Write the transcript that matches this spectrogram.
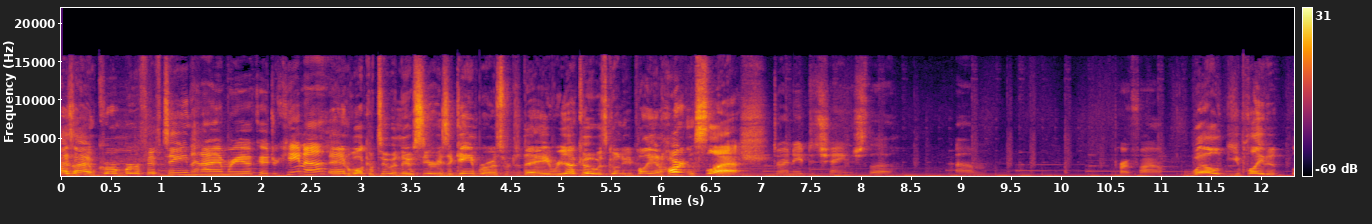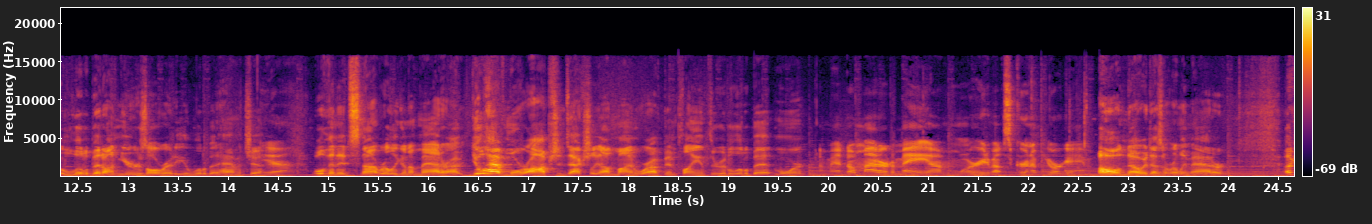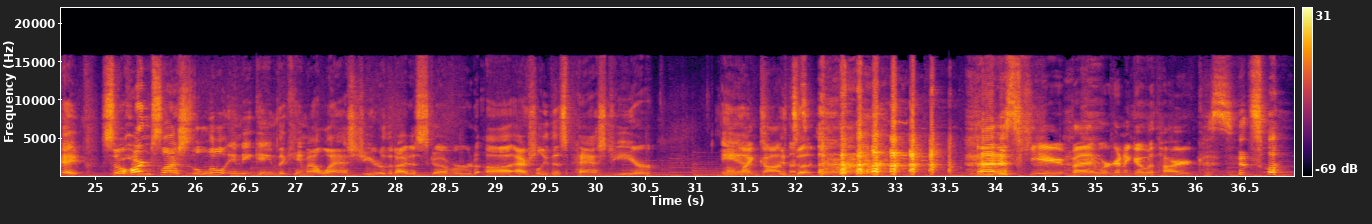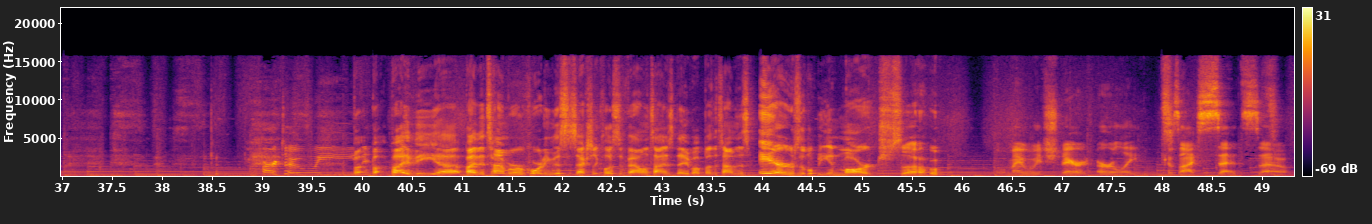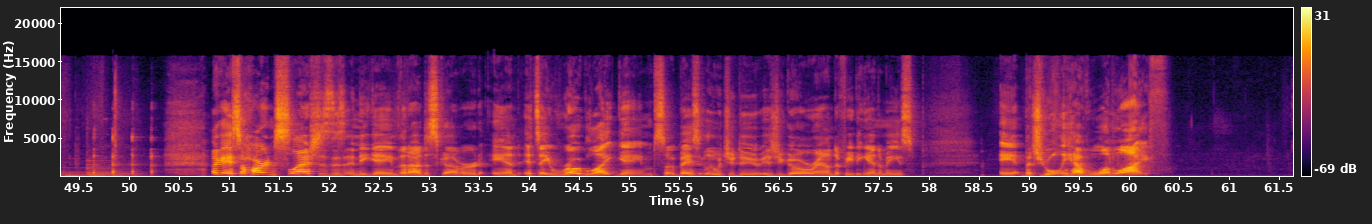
guys, I am Krowofmurder 15, And I am Riyoko Drakena. and welcome to a new series of Game Bros for today. Riyoko is going to be playing Heart and Slash. Do I need to change the um, profile? Well, you played it a little bit on yours already, a little bit, haven't you? Yeah. Well, then it's not really going to matter. I- You'll have more options actually on mine where I've been playing through it a little bit more. I mean, it don't matter to me. I'm worried about screwing up your game. Oh, no, it doesn't really matter. Okay, so Heart and Slash is a little indie game that came out last year that I discovered, uh, actually this past year. oh my god, it's that's a- adorable. that is cute, but we're gonna go with heart because it's like Heartoween. But, but by the uh, by the time we're recording this, it's actually close to Valentine's Day. But by the time this airs, it'll be in March. So, Well, maybe we should air it early because I said so. Okay. So Heart and Slash is this indie game that I discovered, and it's a roguelike game. So basically, what you do is you go around defeating enemies, and but you only have one life.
